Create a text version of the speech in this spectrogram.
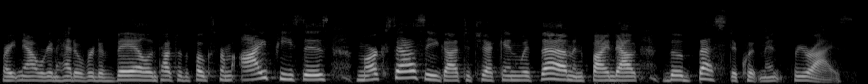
Right now, we're going to head over to Vail and talk to the folks from Eyepieces. Mark Sassy got to check in with them and find out the best equipment for your eyes.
